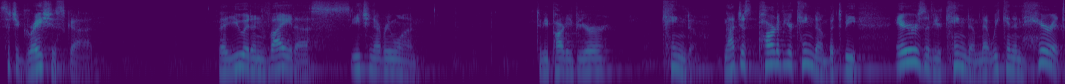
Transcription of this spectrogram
such a gracious God. That you would invite us, each and every one, to be part of your kingdom. Not just part of your kingdom, but to be heirs of your kingdom, that we can inherit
